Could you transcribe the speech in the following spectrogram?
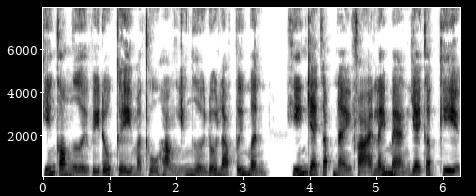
khiến con người vì đố kỵ mà thù hận những người đối lập với mình, khiến giai cấp này phải lấy mạng giai cấp kia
